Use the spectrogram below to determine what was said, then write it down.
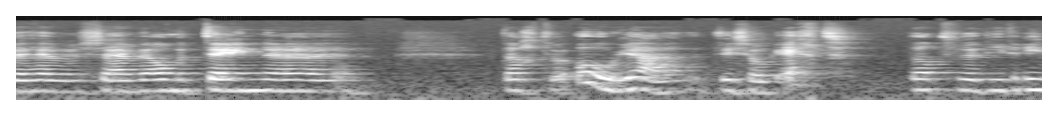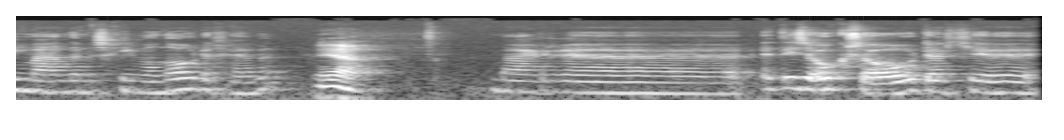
we hebben, zijn wel meteen eh, dachten we, oh ja, het is ook echt dat we die drie maanden misschien wel nodig hebben. Ja, Maar eh, het is ook zo dat je,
